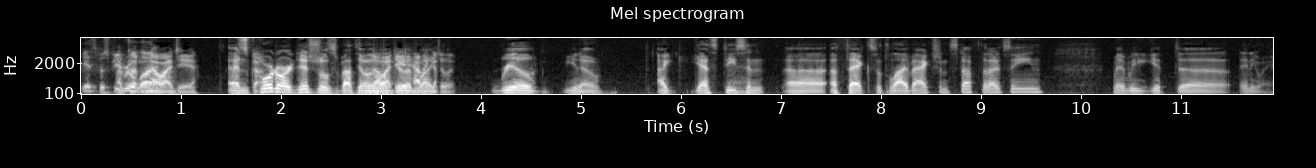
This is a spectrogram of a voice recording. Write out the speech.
Yeah, it's supposed to be I've real got no idea. and It's got Corridor Digital is about the only no one idea doing how like to do it. real, you know, I guess decent uh, effects with live action stuff that I've seen. Maybe get uh, anyway.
